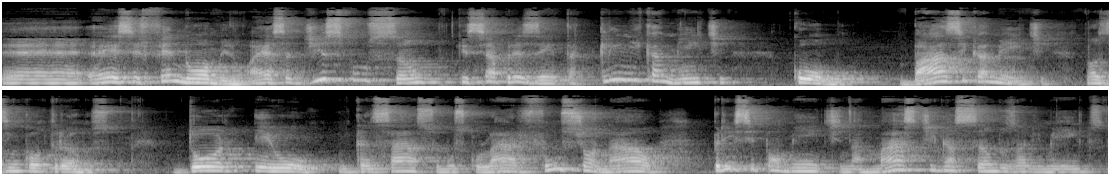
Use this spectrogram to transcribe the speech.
é, a esse fenômeno, a essa disfunção que se apresenta clinicamente como, basicamente, nós encontramos dor e ou um cansaço muscular funcional, principalmente na mastigação dos alimentos,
